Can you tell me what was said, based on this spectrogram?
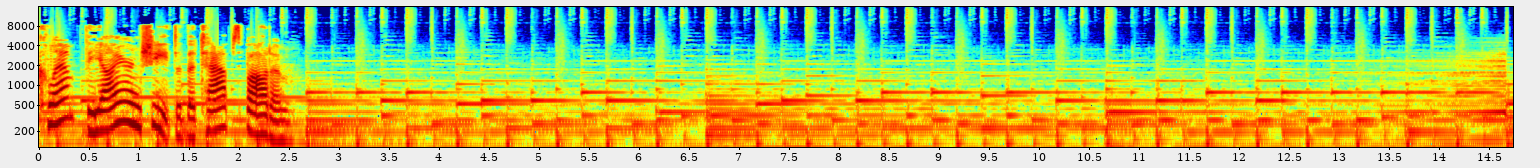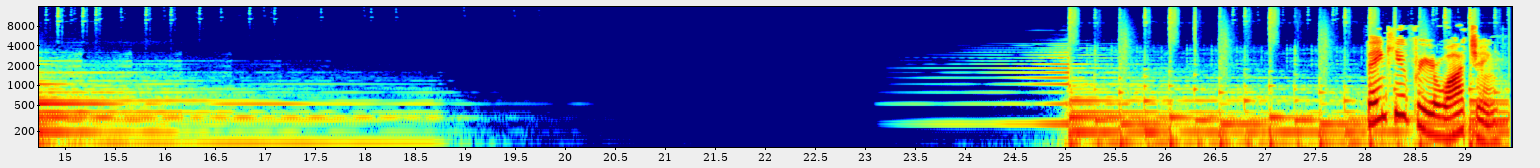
Clamp the iron sheet to the tap's bottom. Thank you for your watching.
